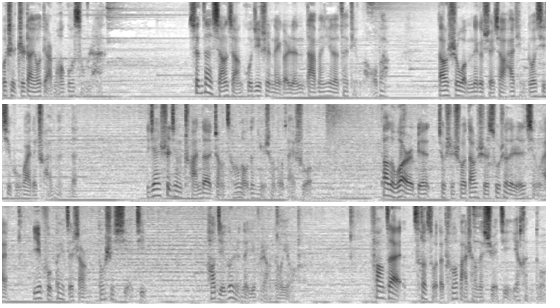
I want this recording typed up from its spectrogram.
我只知道有点毛骨悚然。现在想想，估计是哪个人大半夜的在顶楼吧。当时我们那个学校还挺多稀奇古怪的传闻的，一件事情传的整层楼的女生都在说。到了我耳边，就是说当时宿舍的人醒来，衣服被子上都是血迹，好几个人的衣服上都有。放在厕所的拖把上的血迹也很多。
